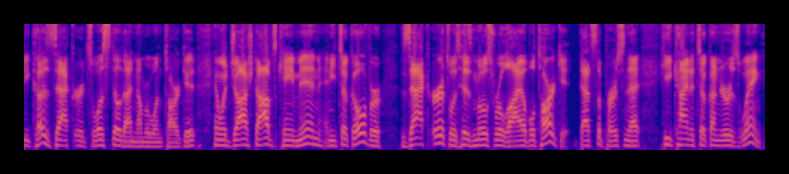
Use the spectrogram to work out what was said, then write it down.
because Zach Ertz was still that number one target. And when Josh Dobbs came in and he took over, Zach Ertz was his most reliable target. That's the person that he kind of took under his wing.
